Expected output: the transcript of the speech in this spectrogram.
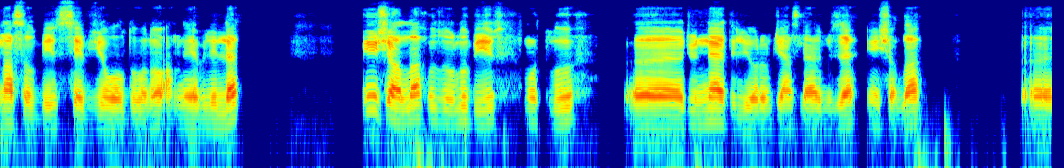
Nasıl bir sevgi olduğunu anlayabilirler. İnşallah huzurlu bir, mutlu e, günler diliyorum gençlerimize. İnşallah e,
